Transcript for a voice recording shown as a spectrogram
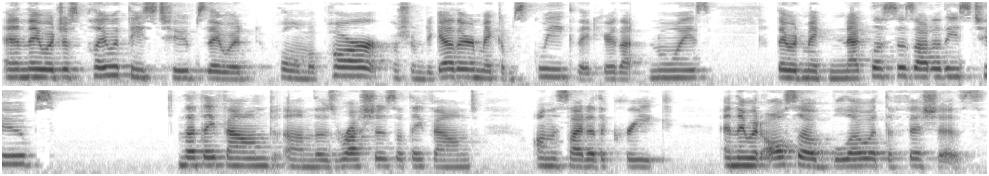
And they would just play with these tubes. They would pull them apart, push them together, make them squeak. They'd hear that noise. They would make necklaces out of these tubes that they found, um, those rushes that they found on the side of the creek. And they would also blow at the fishes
